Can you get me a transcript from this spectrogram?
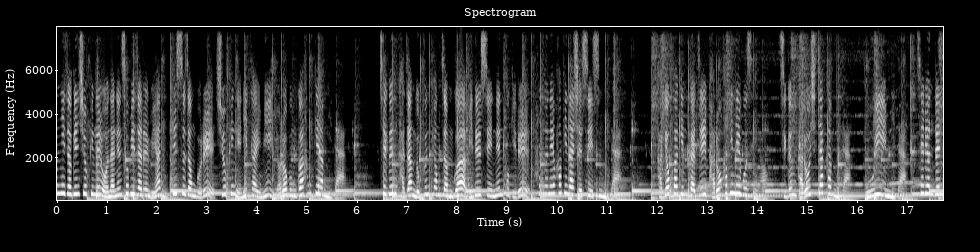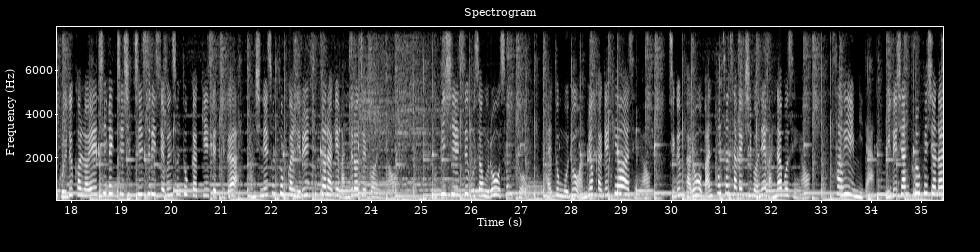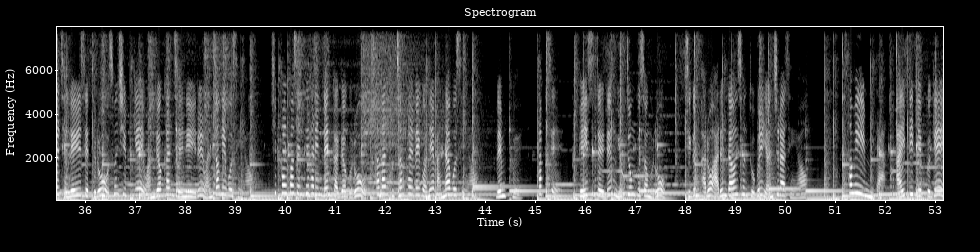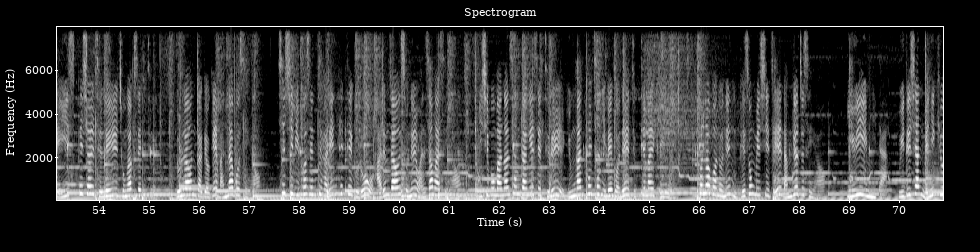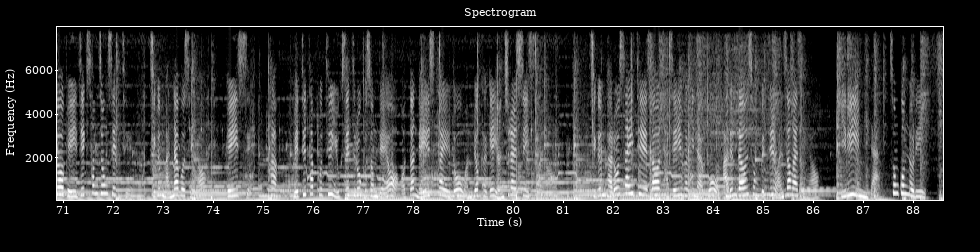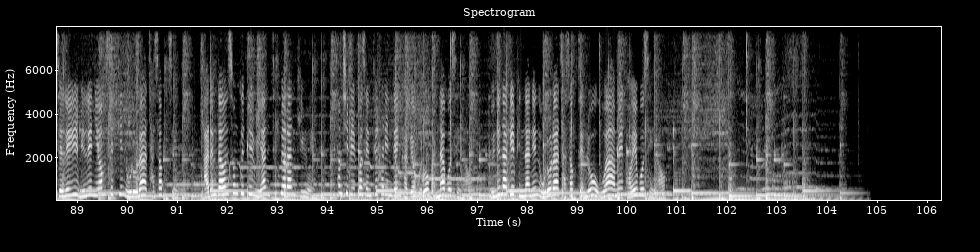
합리적인 쇼핑을 원하는 소비자를 위한 필수 정보를 쇼핑 애니타임이 여러분과 함께합니다. 최근 가장 높은 평점과 믿을 수 있는 후기를 한눈에 확인하실 수 있습니다. 가격 확인까지 바로 확인해 보세요. 지금 바로 시작합니다. 5위입니다. 세련된 골드 컬러의 777 37 손톱깎이 세트가 당신의 손톱 관리를 특별하게 만들어줄 거예요. VPCS 구성으로 손톱, 발톱 모두 완벽하게 케어하세요. 지금 바로 18,410원에 만나보세요. 4위입니다. 위드샨 프로페셔널 젤네일 세트로 손쉽게 완벽한 젤네일을 완성해보세요. 18% 할인된 가격으로 49,800원에 만나보세요. 램프, 탑젤, 베이스젤 등 6종 구성으로 지금 바로 아름다운 손톱을 연출하세요. 3위입니다. IPDF계 A 스페셜 젤네일 종합 세트. 놀라운 가격에 만나보세요. 72% 할인 혜택으로 아름다운 손을 완성하세요. 25만원 상당의 세트를 68,200원에 득템할 기회. 컬러 번호는 배송 메시지에 남겨주세요. 2위입니다. 위드샷 매니큐어 베이직 3종 세트. 지금 만나보세요. 베이스, 탑, 매트 탑코트 6세트로 구성되어 어떤 네일 스타일도 완벽하게 연출할 수 있어요. 지금 바로 사이트에서 자세히 확인하고 아름다운 손끝을 완성하세요. 1위입니다. 손꼽놀이 젤레일 밀레니엄 세틴 오로라 자석젤 아름다운 손끝을 위한 특별한 기회 31% 할인된 가격으로 만나보세요. 은은하게 빛나는 오로라 자석 젤로 우아함을 더해보세요.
